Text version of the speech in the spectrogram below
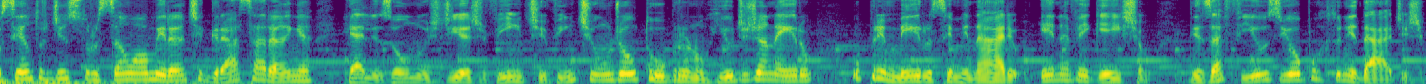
Centro de Instrução Almirante Graça Aranha realizou nos dias 20 e 21 de outubro, no Rio de Janeiro, o primeiro seminário e-Navigation Desafios e Oportunidades.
